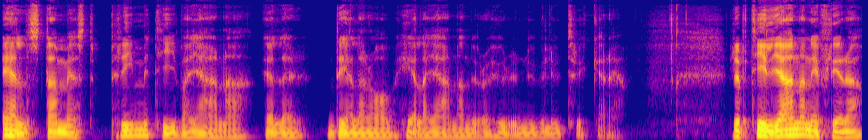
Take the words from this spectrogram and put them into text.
äldsta, mest primitiva hjärna, eller delar av hela hjärnan, nu hur du nu vill uttrycka det. Reptilhjärnan är flera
